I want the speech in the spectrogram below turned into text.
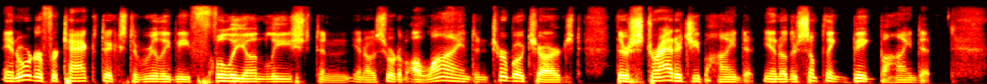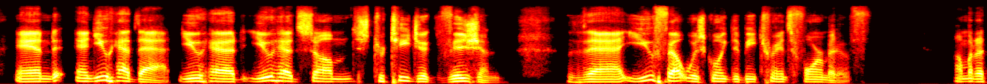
in order for tactics to really be fully unleashed and you know sort of aligned and turbocharged there's strategy behind it you know there's something big behind it and and you had that. You had you had some strategic vision that you felt was going to be transformative. I'm going to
